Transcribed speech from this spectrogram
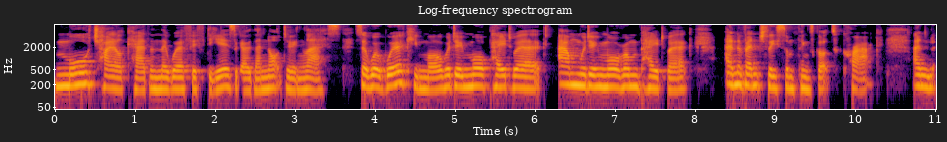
more childcare than they were 50 years ago. They're not doing less. So we're working more, we're doing more paid work, and we're doing more unpaid work. And eventually something's got to crack. And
